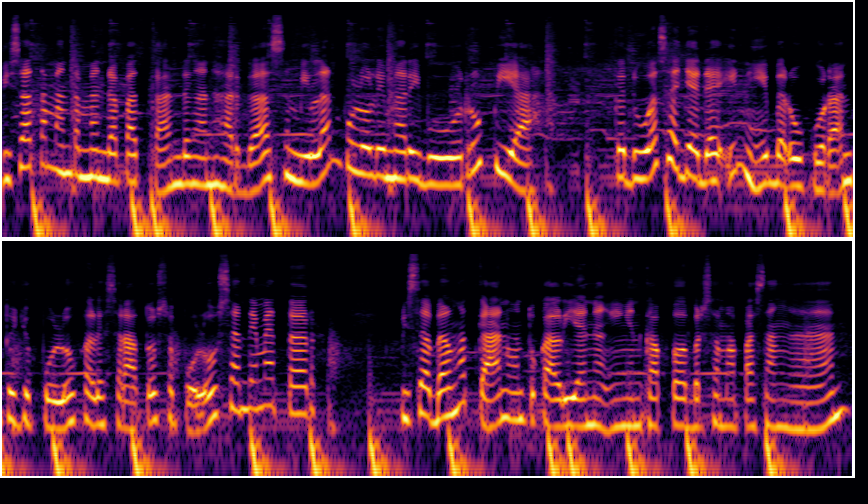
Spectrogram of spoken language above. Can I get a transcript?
bisa teman-teman dapatkan dengan harga Rp95.000. Kedua sajadah ini berukuran 70 x 110 cm. Bisa banget kan untuk kalian yang ingin couple bersama pasangan?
